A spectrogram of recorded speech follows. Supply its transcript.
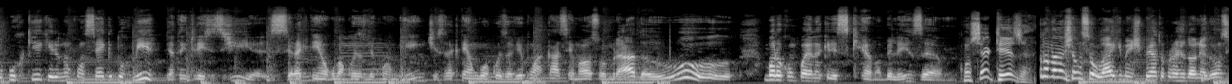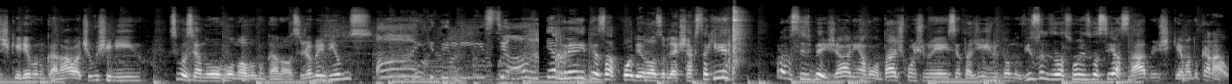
o porquê que ele não consegue dormir. Já tem três dias. Será que tem alguma coisa a ver com o ambiente? Será que tem alguma coisa a ver com a casa ser mal assombrada? Uh, bora acompanhar naquele esquema, beleza? Com certeza. Não vai deixando seu like bem esperto pra ajudar o negão, se inscreva no canal, ativa o sininho. Se você é novo ou novo no canal, sejam bem-vindos. Ai, que delícia! E haters, a poderosa Black Shark está aqui. Pra vocês beijarem à vontade, continuem aí sentadinhos me dando visualizações, você já sabe o esquema do canal.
